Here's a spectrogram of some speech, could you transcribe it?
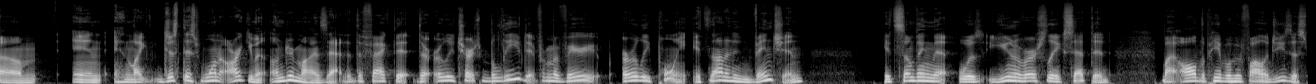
um, and and like just this one argument undermines that that the fact that the early church believed it from a very early point it's not an invention it's something that was universally accepted by all the people who followed jesus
